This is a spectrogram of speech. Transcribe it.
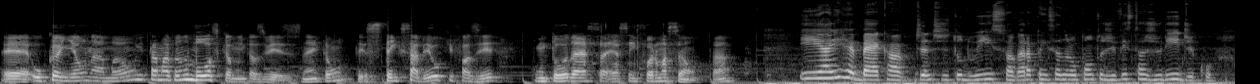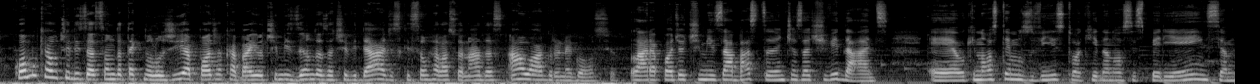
é, o canhão na mão e está matando mosca muitas vezes, né? Então tem que saber o que fazer com toda essa, essa informação, tá? E aí, Rebeca, diante de tudo isso, agora pensando no ponto de vista jurídico, como que a utilização da tecnologia pode acabar otimizando as atividades que são relacionadas ao agronegócio? Lara, pode otimizar bastante as atividades. É, o que nós temos visto aqui da nossa experiência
